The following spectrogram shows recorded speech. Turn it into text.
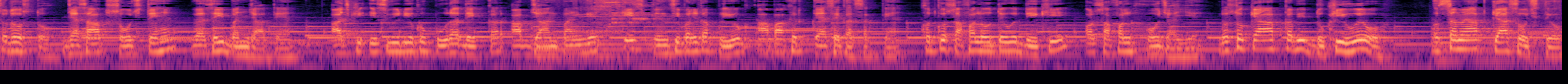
सो दोस्तों, जैसा आप सोचते हैं, वैसे ही बन जाते हैं। आज की इस वीडियो को पूरा देखकर आप जान पाएँगे कि इस प्रिंसिपल का प्रयोग आप आखिर कैसे कर सकते हैं। खुद को सफल होते हुए देखिए और सफल हो जाइए। दोस्तों, क्या आप कभी दुखी हुए हो? उस समय आप क्या सोचते हो?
